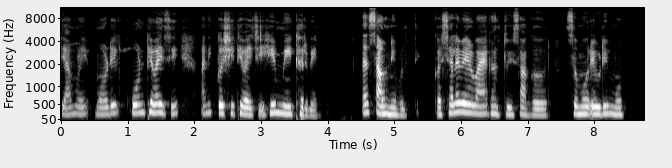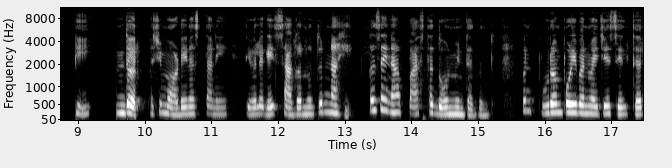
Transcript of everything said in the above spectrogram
त्यामुळे मॉडेल कोण ठेवायची आणि कशी ठेवायची हे मी ठरवेन. त्यात सावनी बोलते कशाला वेळ वाया घालतोय सागर? समोर एवढी मोठी सुंदर अशी मॉडेन असताना तेव्हा लगेच सागर म्हणतो नाही. कसं आहे ना पाच तर दोन मिनटात बनतो. पण पुरणपोळी बनवायची असेल तर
